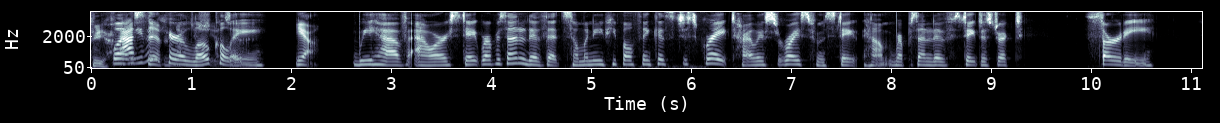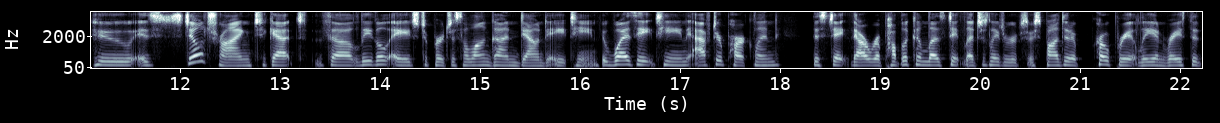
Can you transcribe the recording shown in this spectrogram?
Yeah. Well, Ask even them here not to shoot locally, Yeah. we have our state representative that so many people think is just great, Tyler Royce from State um, Representative State District 30, who is still trying to get the legal age to purchase a long gun down to 18. It was 18 after Parkland. The state, our Republican-led state legislators responded appropriately and raised the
